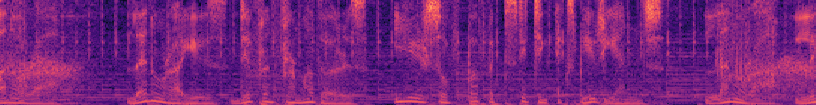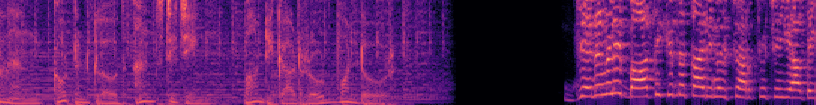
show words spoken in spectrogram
Lenora. Lenora is different from others. Years of perfect stitching experience. Lenora linen, cotton cloth and stitching. Pandikad Road, Vandoor. ജനങ്ങളെ ബാധിക്കുന്ന കാര്യങ്ങൾ ചർച്ച ചെയ്യാതെ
